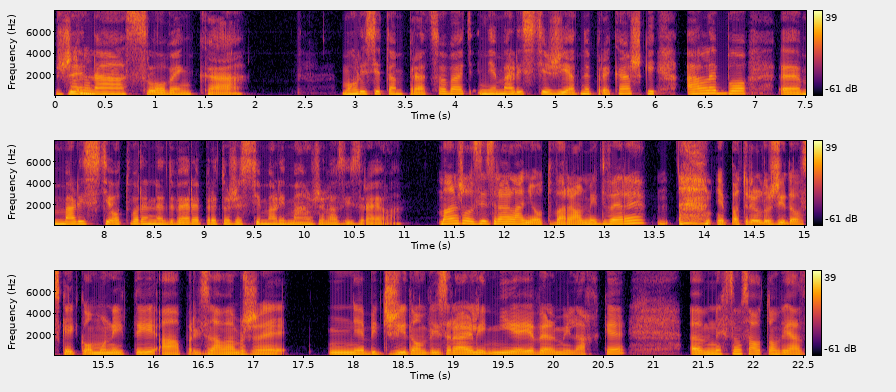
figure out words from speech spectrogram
žena, ano. Slovenka. Mohli ste tam pracovať, nemali ste žiadne prekážky, alebo e, mali ste otvorené dvere, pretože ste mali manžela z Izraela? Manžel z Izraela neotváral mi dvere, nepatril do židovskej komunity a priznávam, že nebyť židom v Izraeli nie je veľmi ľahké. Nechcem sa o tom viac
